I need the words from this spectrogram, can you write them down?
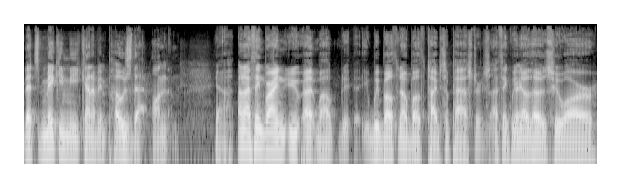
that's making me kind of impose that on them? Yeah, and I think Brian, you uh, well, we both know both types of pastors. I think we Right. know those who are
